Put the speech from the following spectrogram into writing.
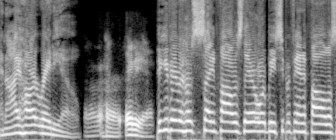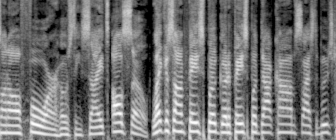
and iHeartRadio. iHeart Radio. Pick your favorite hosting site and follow us there, or be a super fan and follow us on all four hosting sites. Also, like us on Facebook. Go to facebook.com slash the Boochcast.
